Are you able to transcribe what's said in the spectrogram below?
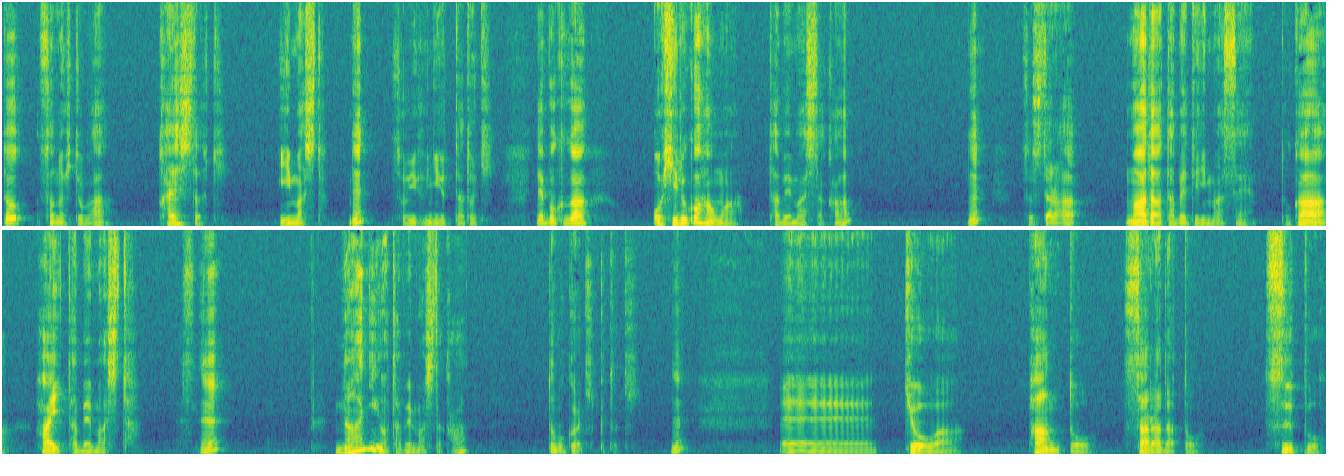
とその人が返した時。言いました。ねそういうふうに言った時。で僕が「お昼ご飯は食べましたか?」ねそしたらまだ食べていません。とかはい食べました。ですね。何を食べましたか？と僕は聞く時。ね。えー、今日はパンとサラダとスープを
